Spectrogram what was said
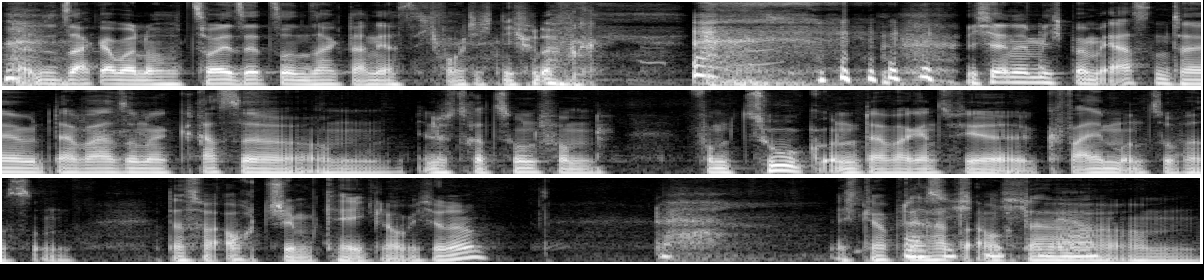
Also sag aber noch zwei Sätze und sag dann erst, ich wollte dich nicht unterbrechen. ich erinnere mich beim ersten Teil, da war so eine krasse ähm, Illustration vom, vom Zug und da war ganz viel Qualm und sowas. Und das war auch Jim Kay, glaube ich, oder? Ich glaube, der hat auch da ähm,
